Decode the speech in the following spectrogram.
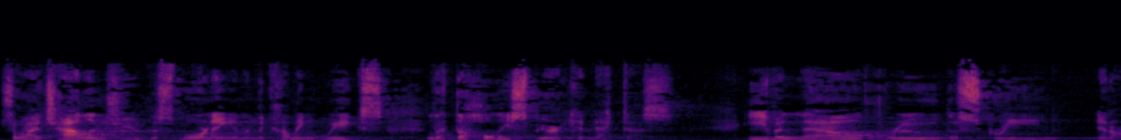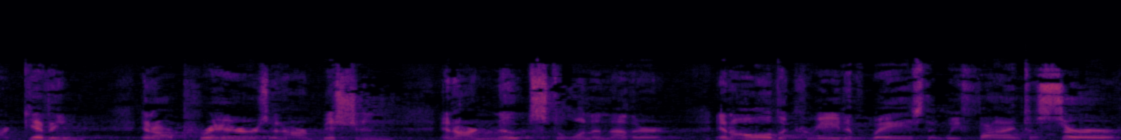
So I challenge you this morning and in the coming weeks, let the Holy Spirit connect us, even now through the screen, in our giving, in our prayers, in our mission, in our notes to one another, in all the creative ways that we find to serve,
